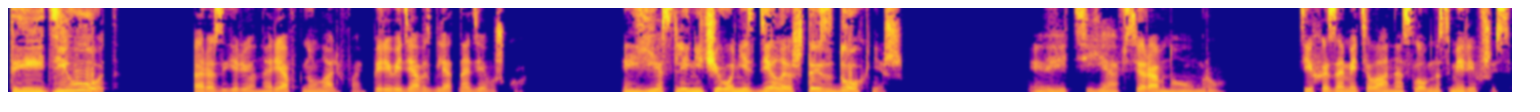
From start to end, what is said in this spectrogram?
«Ты идиот!» — разъяренно рявкнул Альфа, переведя взгляд на девушку. «Если ничего не сделаешь, ты сдохнешь!» «Ведь я все равно умру», — тихо заметила она, словно смирившись.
